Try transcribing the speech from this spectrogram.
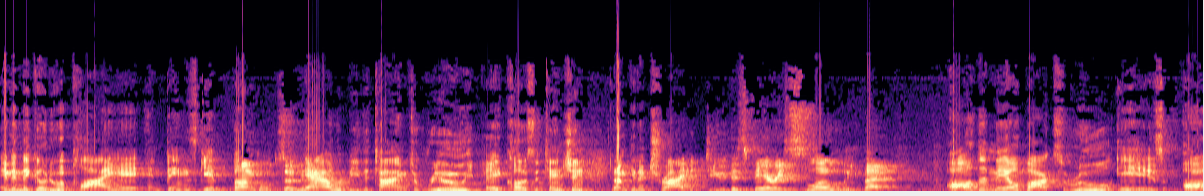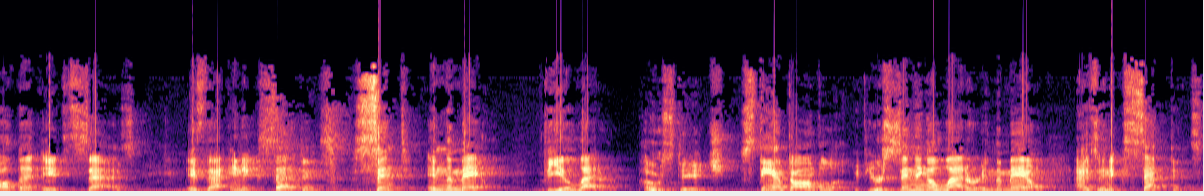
and then they go to apply it and things get bungled. So now would be the time to really pay close attention and I'm gonna try to do this very slowly. But all the mailbox rule is, all that it says is that an acceptance sent in the mail via letter, postage, stamped envelope, if you're sending a letter in the mail as an acceptance,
